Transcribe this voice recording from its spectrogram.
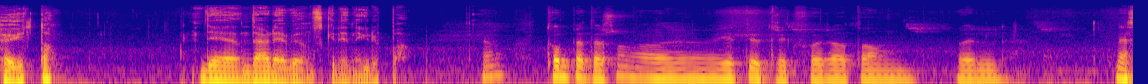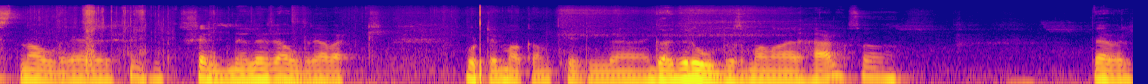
høyt. da. Det, det, er det vi ønsker inn i gruppa. Ja. Tom Pettersen har gitt uttrykk for at han vel nesten aldri, eller sjelden eller aldri har vært borti maken til eh, garderobe som han er her. Så det er vel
